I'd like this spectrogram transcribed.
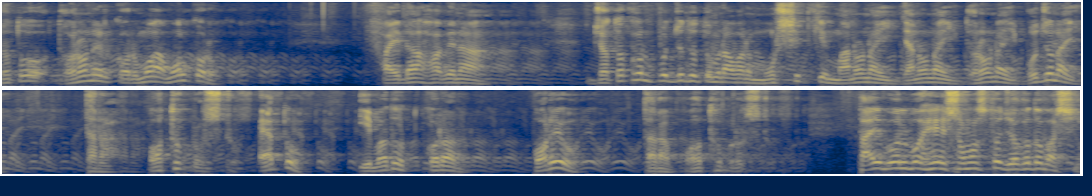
যত ধরনের কর্ম আমল করো, ফায়দা হবে না। যতক্ষণ পর্যন্ত তোমরা আমার মুর্শিদকে মানো নাই, জানো নাই, ধরো নাই, বোঝো নাই, তারা পথভ্রষ্ট। এত ইবাদত করার পরেও তারা পথভ্রষ্ট। তাই বলব, হে সমস্ত জগতবাসী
